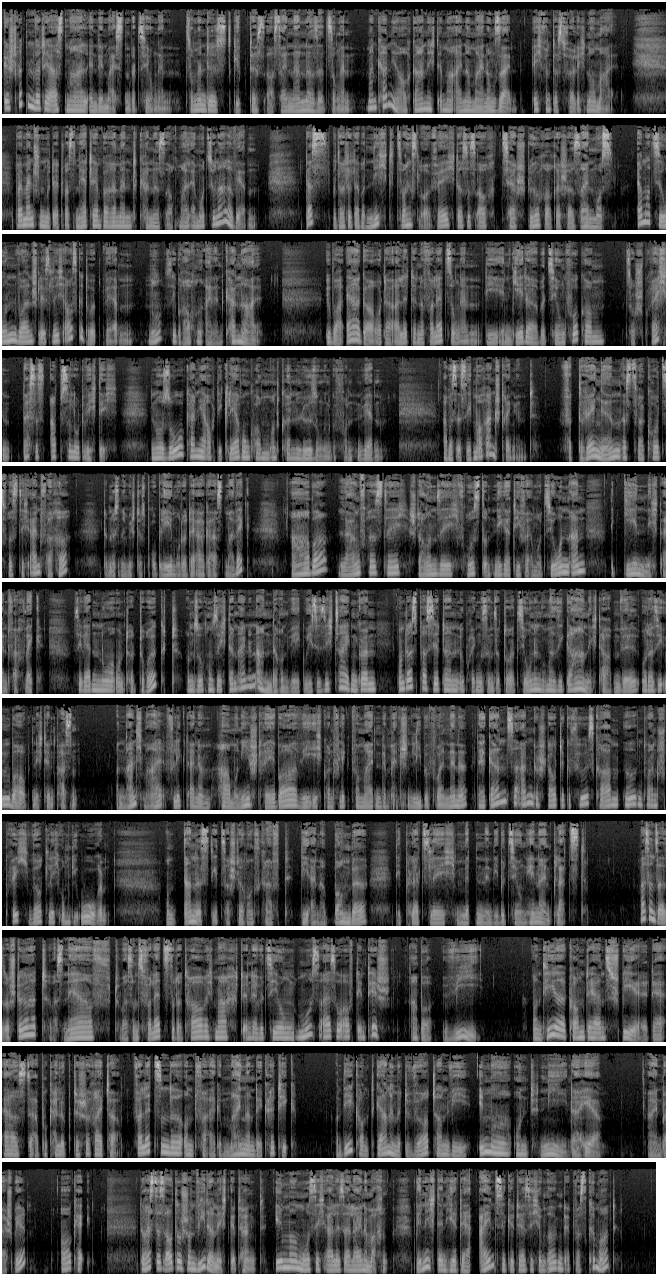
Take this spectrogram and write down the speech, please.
Gestritten wird ja erstmal in den meisten Beziehungen. Zumindest gibt es Auseinandersetzungen. Man kann ja auch gar nicht immer einer Meinung sein. Ich finde das völlig normal. Bei Menschen mit etwas mehr Temperament kann es auch mal emotionaler werden. Das bedeutet aber nicht zwangsläufig, dass es auch zerstörerischer sein muss. Emotionen wollen schließlich ausgedrückt werden. Ne? Sie brauchen einen Kanal. Über Ärger oder erlittene Verletzungen, die in jeder Beziehung vorkommen, zu sprechen, das ist absolut wichtig. Nur so kann ja auch die Klärung kommen und können Lösungen gefunden werden. Aber es ist eben auch anstrengend. Verdrängen ist zwar kurzfristig einfacher, dann ist nämlich das Problem oder der Ärger erstmal weg, aber langfristig stauen sich Frust und negative Emotionen an, die gehen nicht einfach weg. Sie werden nur unterdrückt und suchen sich dann einen anderen Weg, wie sie sich zeigen können. Und das passiert dann übrigens in Situationen, wo man sie gar nicht haben will oder sie überhaupt nicht hinpassen. Und manchmal fliegt einem Harmoniestreber, wie ich konfliktvermeidende Menschen liebevoll nenne, der ganze angestaute Gefühlskram irgendwann sprichwörtlich um die Ohren. Und dann ist die Zerstörungskraft die einer Bombe, die plötzlich mitten in die Beziehung hineinplatzt. Was uns also stört, was nervt, was uns verletzt oder traurig macht in der Beziehung, muss also auf den Tisch. Aber wie? Und hier kommt er ins Spiel, der erste apokalyptische Reiter. Verletzende und verallgemeinernde Kritik. Und die kommt gerne mit Wörtern wie immer und nie daher. Ein Beispiel? Okay. Du hast das Auto schon wieder nicht getankt. Immer muss ich alles alleine machen. Bin ich denn hier der Einzige, der sich um irgendetwas kümmert?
